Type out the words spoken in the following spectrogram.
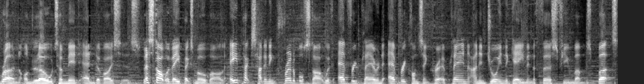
run on low to mid-end devices? Let's start with Apex Mobile. Apex had an incredible start with every player and every content creator playing and enjoying the game in the first few months, but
